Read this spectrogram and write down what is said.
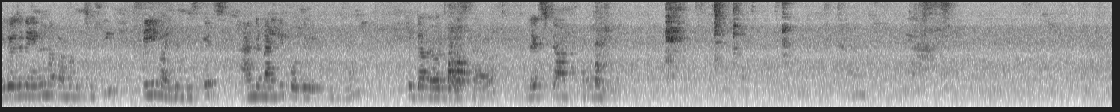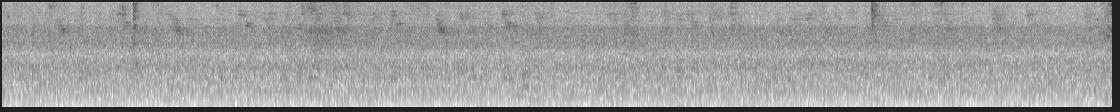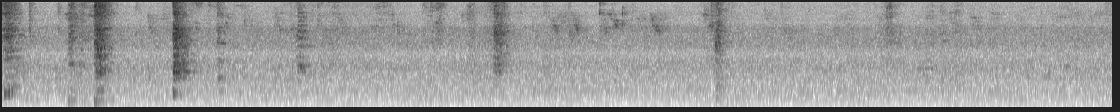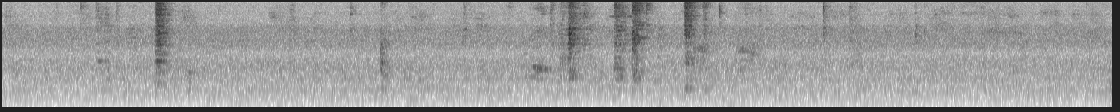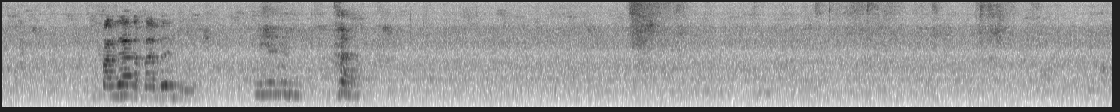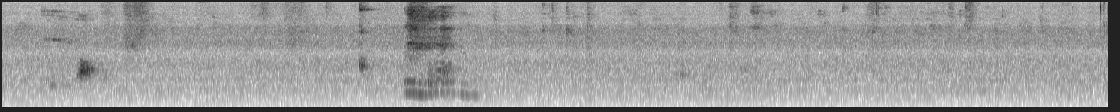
ఈరోజు నేను మా తమ్ముడు వచ్చేసి టీ మరియు బిస్కెట్స్ అండ్ మ్యాగీ పోతే పెట్టుకుంటున్నాను చూద్దాం ఎవరు చేస్తారో లెట్ స్టార్ట్ అవర్ పండుగ దెబ్బ దెబ్బ తింటుంది.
